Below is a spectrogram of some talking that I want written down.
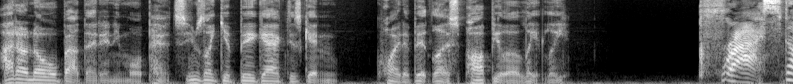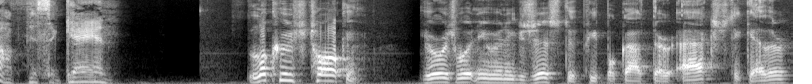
I don't know about that anymore, Pet. Seems like your big act is getting quite a bit less popular lately. Christ, not this again. Look who's talking. Yours wouldn't even exist if people got their acts together.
